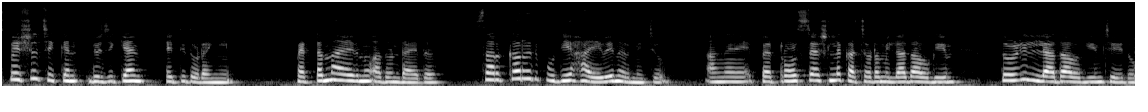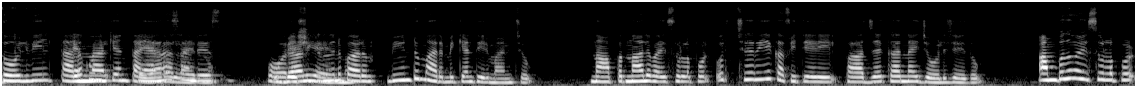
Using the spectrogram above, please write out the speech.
സ്പെഷ്യൽ ചിക്കൻ രുചിക്കാൻ എത്തി തുടങ്ങി. പെട്ടെന്നായിരുന്നു അതുണ്ടായത്. സർക്കാർ ഒരു പുതിയ ഹൈവേ നിർമ്മിച്ചു. അങ്ങനെ പെട്രോൾ സ്റ്റേഷനിലെ കച്ചവടം ഇല്ലാതാവുകയും തൊഴിലില്ലാതാവുകയും ചെയ്തു. തോൽവിയിൽ എന്നാൽ തലകുനിക്കാൻ തയ്യാറല്ലായിരുന്നു. പോരാളിയായിരുന്നു. പകരം വീണ്ടും ആരംഭിക്കാൻ തീരുമാനിച്ചു. നാൽപ്പത്തിനാല് വയസ്സുള്ളപ്പോൾ ഒരു ചെറിയ കഫറ്റേരിയയിൽ പാചകക്കാരനായി ജോലി ചെയ്തു. അമ്പത് വയസ്സുള്ളപ്പോൾ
